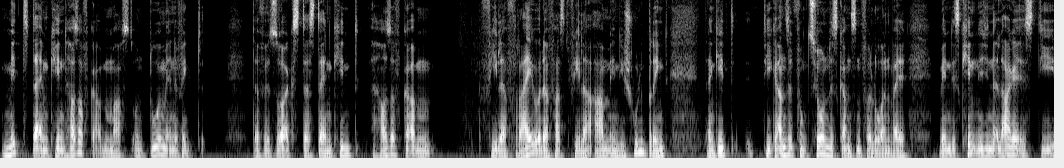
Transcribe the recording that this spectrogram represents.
mit deinem Kind Hausaufgaben machst und du im Endeffekt dafür sorgst, dass dein Kind Hausaufgaben fehlerfrei oder fast fehlerarm in die Schule bringt, dann geht die ganze Funktion des Ganzen verloren, weil wenn das Kind nicht in der Lage ist, die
